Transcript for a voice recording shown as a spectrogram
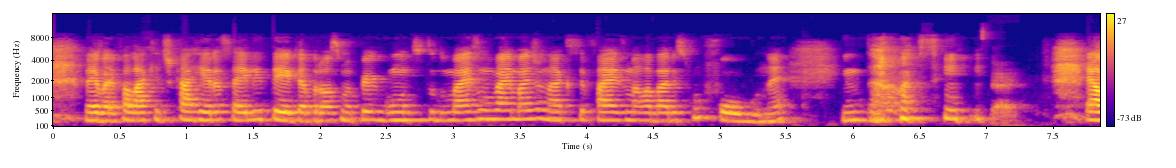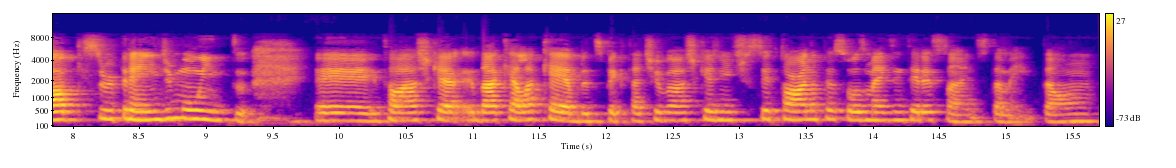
né, vai falar aqui de carreira CLT, que é a próxima pergunta e tudo mais, não vai imaginar que você faz malabares com fogo, né? Então, assim, é, é algo que surpreende muito. É, então, acho que é, dá aquela quebra de expectativa, acho que a gente se torna pessoas mais interessantes também. Então,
